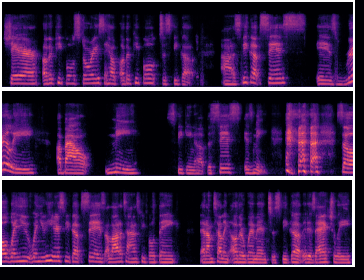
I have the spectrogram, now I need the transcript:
share other people's stories to help other people to speak up. Uh, speak Up Sis is really about me speaking up. The sis is me. so when you when you hear speak up sis a lot of times people think that i'm telling other women to speak up it is actually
